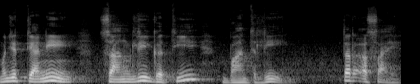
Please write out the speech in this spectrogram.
म्हणजे त्यांनी चांगली गती बांधली. तर असं आहे.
